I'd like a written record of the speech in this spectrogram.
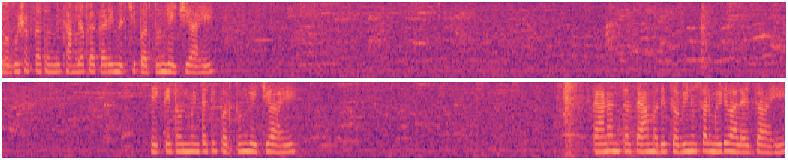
बघू शकता तुम्ही चांगल्या प्रकारे मिरची परतून घ्यायची आहे. एक ते दोन मिनटं ती परतून घ्यायची आहे. त्यानंतर त्यामध्ये चवीनुसार मीठ घालायचं आहे.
